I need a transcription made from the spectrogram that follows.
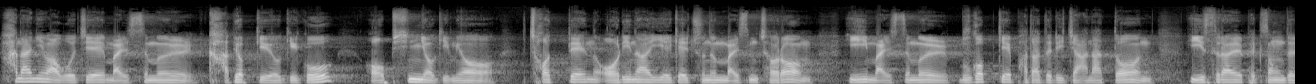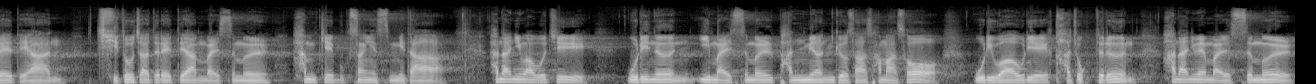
하나님 아버지의 말씀을 가볍게 여기고 업신 여기며 젖된 어린아이에게 주는 말씀처럼 이 말씀을 무겁게 받아들이지 않았던 이스라엘 백성들에 대한 지도자들에 대한 말씀을 함께 묵상했습니다. 하나님 아버지, 우리는 이 말씀을 반면교사 삼아서 우리와 우리의 가족들은 하나님의 말씀을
